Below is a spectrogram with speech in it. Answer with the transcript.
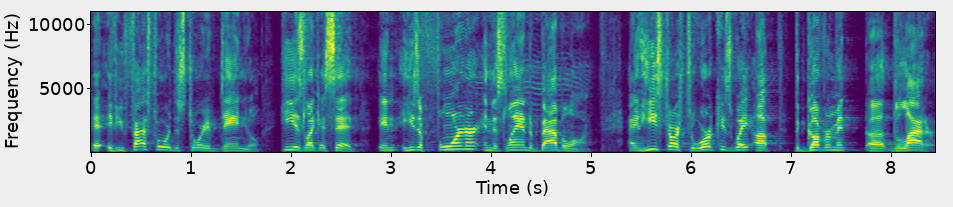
if you fast forward the story of Daniel, he is, like I said, in, he's a foreigner in this land of Babylon, and he starts to work his way up the government, uh, the ladder.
